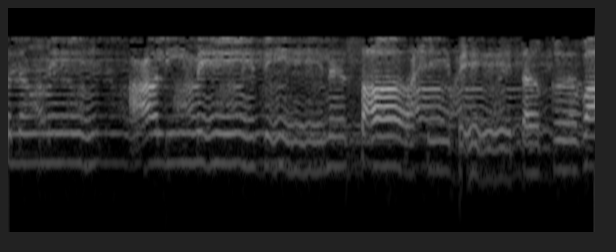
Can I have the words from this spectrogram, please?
عالم عالم دین صاحب تقوا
